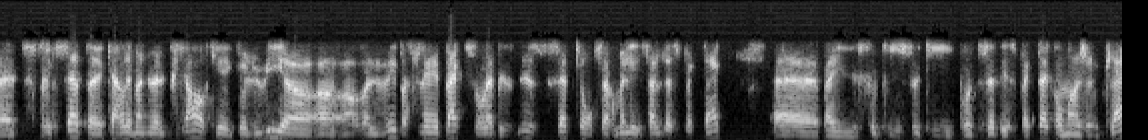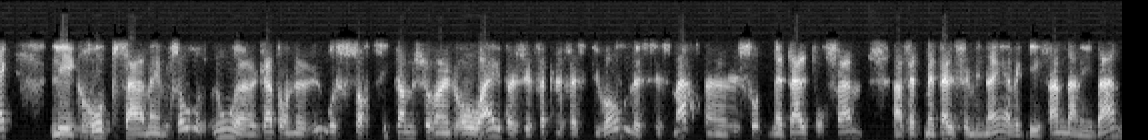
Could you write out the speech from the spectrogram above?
euh, District 7, euh, Carl-Emmanuel Picard, qui, que lui a, a- a relevé, parce que l'impact sur la business du fait qu'on fermait les salles de spectacle, euh, ben, ceux qui ceux qui produisaient des spectacles ont mangé une claque. Les groupes, c'est la même chose. Nous, euh, quand on a vu, moi, je suis sorti comme sur un gros hype. J'ai fait le festival le 6 mars, un show de métal pour femmes, en fait, métal féminin avec des femmes dans les bandes.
